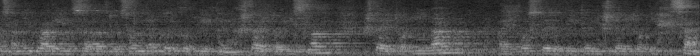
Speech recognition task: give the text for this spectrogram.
poslaniku Alihi Salatu sam nekoliko pitanja. Šta je to Islam? Šta je to Iman? Pa je postavio pitanje šta je to Ihsan?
